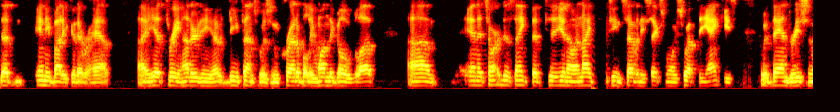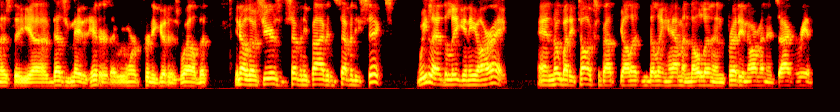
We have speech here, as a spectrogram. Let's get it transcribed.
that anybody could ever have. Uh, he hit 300. He uh, defense was incredible. He won the Gold Glove. Um, and it's hard to think that you know in 1976 when we swept the Yankees with Dan Driessen as the uh, designated hitter that we weren't pretty good as well. But you know those years of 75 and 76, we led the league in ERA, and nobody talks about Gullett and Billingham and Nolan and Freddie Norman and Zachry and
